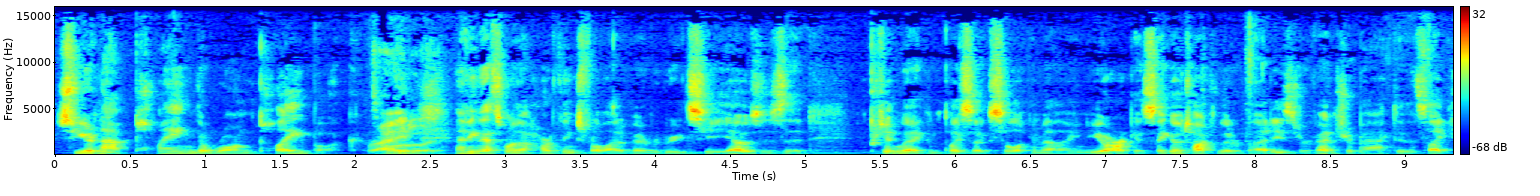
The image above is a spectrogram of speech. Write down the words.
So you're not playing the wrong playbook, right? Totally. I think that's one of the hard things for a lot of evergreen CEOs is that, particularly like in places like Silicon Valley and New York, is they go talk to their buddies or venture backed, and it's like,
